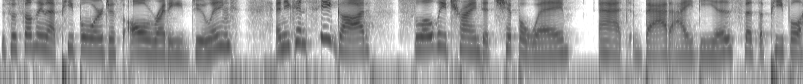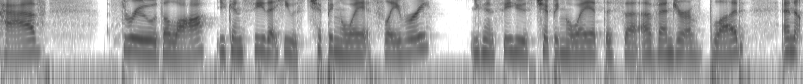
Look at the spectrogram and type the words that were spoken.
This was something that people were just already doing. And you can see God slowly trying to chip away at bad ideas that the people have through the law. You can see that he was chipping away at slavery. You can see he was chipping away at this uh, Avenger of Blood and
